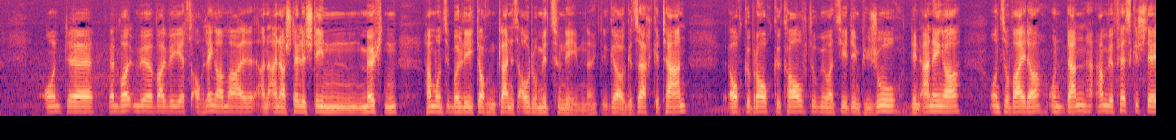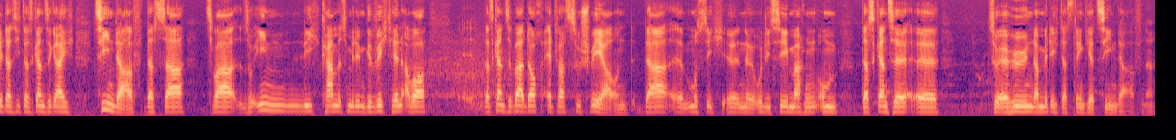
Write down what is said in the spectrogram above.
Und äh, dann wollten wir, weil wir jetzt auch länger mal an einer Stelle stehen möchten, haben wir uns überlegt, doch ein kleines Auto mitzunehmen. Ne? Ja, gesagt, getan. Auch Gebrauch gekauft, wie man hier den Peugeot, den Anhänger und so weiter. Und dann haben wir festgestellt, dass ich das Ganze gar nicht ziehen darf. Das sah zwar so ähnlich, kam es mit dem Gewicht hin, aber das Ganze war doch etwas zu schwer und da äh, musste ich äh, eine Odyssee machen, um das Ganze äh, zu erhöhen, damit ich das Ding jetzt ziehen darf. Ne?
